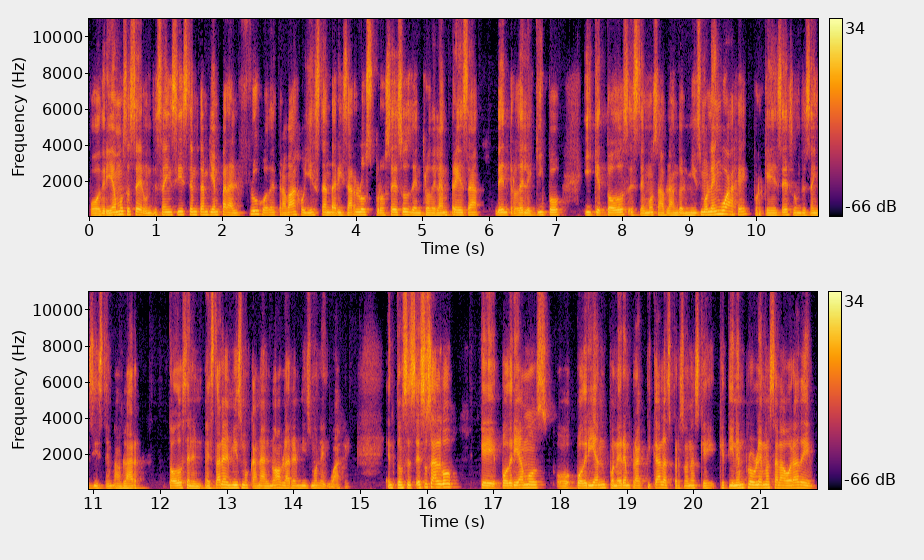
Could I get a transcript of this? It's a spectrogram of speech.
podríamos hacer un design system también para el flujo de trabajo y estandarizar los procesos dentro de la empresa, dentro del equipo y que todos estemos hablando el mismo lenguaje, porque ese es un design system, hablar todos en estar en el mismo canal, no hablar el mismo lenguaje. Entonces, eso es algo que podríamos o podrían poner en práctica las personas que, tienen problemas a la hora de,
